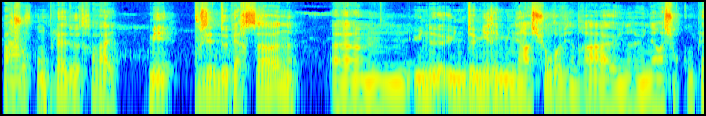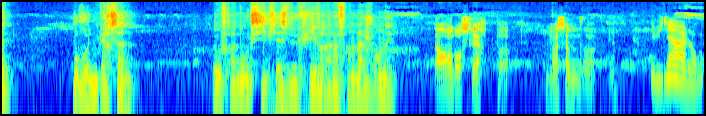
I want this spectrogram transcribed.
Par Ah. jour complet de travail. Mais vous êtes deux personnes, euh, une, une demi-rémunération reviendra à une rémunération complète pour une personne. Ça vous fera donc six pièces de cuivre à la fin de la journée. Ça rembourse les repas. Moi, ça me va. Eh bien allons.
